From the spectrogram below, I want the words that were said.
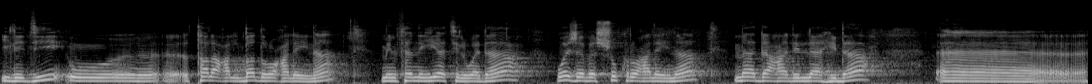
il est dit euh, Tala al-badru alayna min thaniyat al-wada' wajab da'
